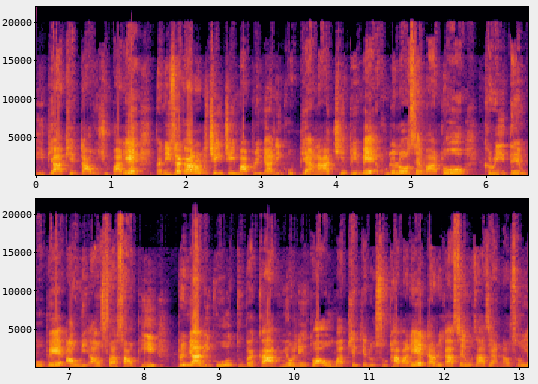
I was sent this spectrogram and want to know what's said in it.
နီးပြဖြစ်တောင်းယူပါတယ် Benitez ကတော့တစ်ချိန်ချိန်မှာ Premier League ကိုပြန်လာခြင်းပေမဲ့အခုလောလောဆယ်မှာတော့ Great အသင်းကိုပဲအောင်မြင်အောင်ဆွမ်းဆောင်ပြီး Premier League ကိုသူ့ဘက်ကမျှော်လင့်သွားအောင်မှာဖြစ်တယ်လို့ဆိုထားပါတယ်ဒါတွေကစိတ်ဝင်စားစရာနောက်ဆုံးရ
